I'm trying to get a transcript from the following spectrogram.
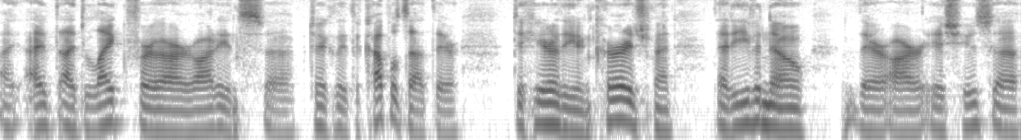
I, I'd, I'd like for our audience, uh, particularly the couples out there, to hear the encouragement that even though there are issues, uh,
